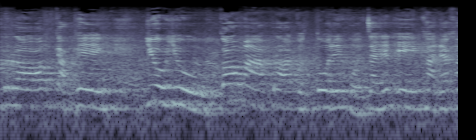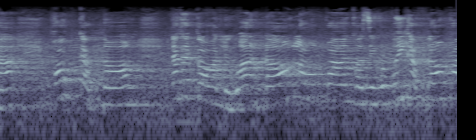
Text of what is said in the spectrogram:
พร้อมกับเพลงอยู่ๆก็มาปรากฏตัวในหัวใจนั่นเองค่ะนะคะ พบกับน้องนัทกรหรือว่าน้องลองฟังขอเสียงปรบมือกับลองฟัง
